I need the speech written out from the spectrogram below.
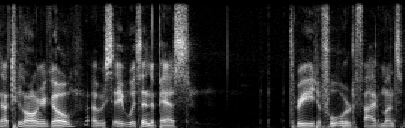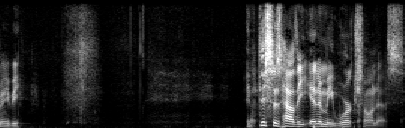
not too long ago, I would say within the past three to four to five months, maybe. And this is how the enemy works on us.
